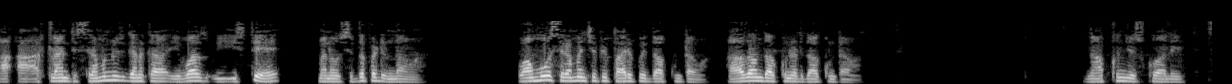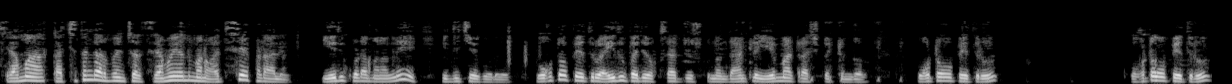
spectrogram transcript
ఆ- అట్లాంటి శ్రమను గనక ఇవ్వాల్ ఇస్తే మనం సిద్ధపడి ఉన్నామా వామో శ్రమ అని చెప్పి పారిపోయి దాక్కుంటామా? ఆదాం దాక్కున్నట్టు దాక్కుంటామా? జ్ఞాపకం చేసుకోవాలి. శ్రమ ఖచ్చితంగా అనుభవించాలి. శ్రమ ఎందు మనం అతిశయపడాలి. ఏది కూడా మనల్ని ఇది చేయకూడదు. ఒకటో పేతురు ఐదు పది ఒకసారి చూసుకున్నాం. దాంట్లో ఏం మాట రాసి పెట్టిందో? ఒకటో పేతురు ఒకటో పేతురు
